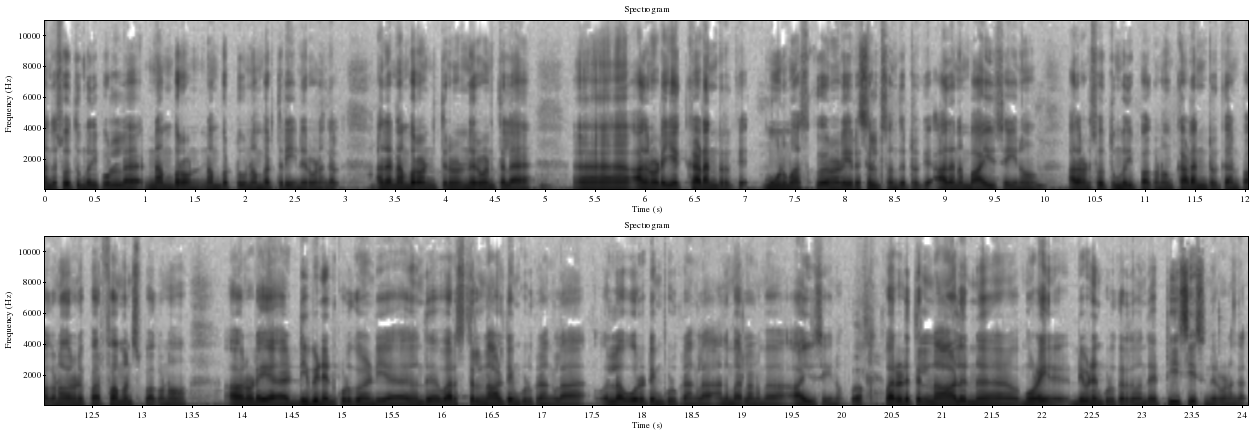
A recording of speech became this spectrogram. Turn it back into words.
அந்த சொத்து மதிப்பு உள்ள number one number two number three நிறுவனங்கள். அந்த நம்பர் ஒன் நிறுவனத்தில் அதனுடைய கடன் இருக்கு. மூணு மாதத்துக்கு அதனுடைய ரிசல்ட்ஸ் வந்துட்டு இருக்கு. அதை நம்ம ஆய்வு செய்யணும். அதனுடைய சொத்து மதிப்பு பார்க்கணும். கடன் இருக்கான்னு பார்க்கணும். அதனுடைய பர்ஃபார்மன்ஸ் பார்க்கணும். அதனுடைய டிவிடெண்ட் கொடுக்க வேண்டிய வந்து வருஷத்தில் நாலு டைம் கொடுக்குறாங்களா? இல்லை ஒரு டைம் கொடுக்குறாங்களா? அந்த மாதிரிலாம் நம்ம ஆய்வு செய்யணும். வருடத்தில் நாலு முறை டிவிடெண்ட் கொடுக்கறது வந்து டிசிஎஸ் நிறுவனங்கள்.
